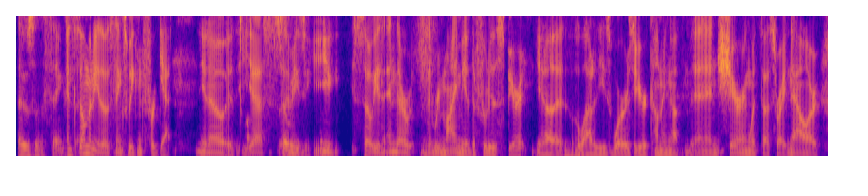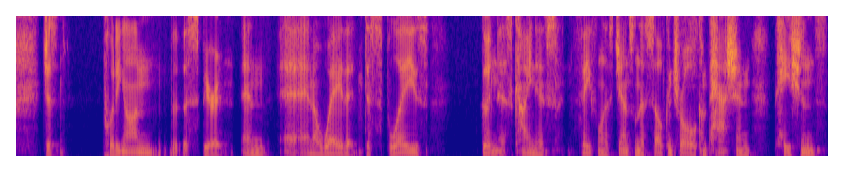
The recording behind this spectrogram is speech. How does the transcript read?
those are the things. And that- so many of those things we can forget. You know, it- yes, so easy. You, so easy, and they're, they remind me of the fruit of the spirit. You know, a lot of these words that you're coming up and, and sharing with us right now are just putting on the, the spirit and in a way that displays goodness, kindness, faithfulness, gentleness, self-control, compassion, patience,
